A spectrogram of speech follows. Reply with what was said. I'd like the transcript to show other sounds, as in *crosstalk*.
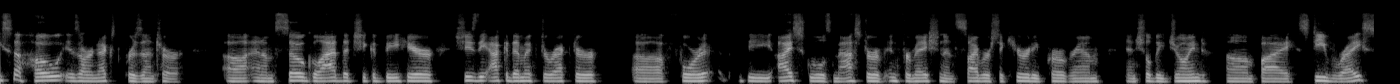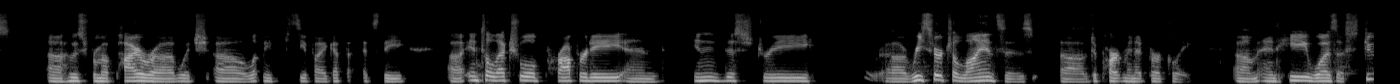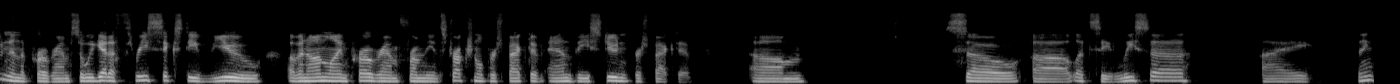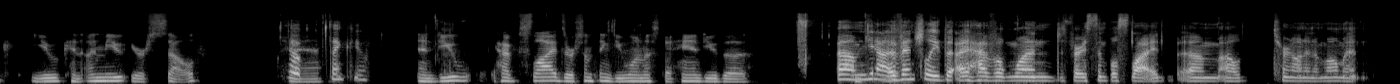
Lisa Ho is our next presenter, uh, and I'm so glad that she could be here. She's the academic director uh, for the iSchool's Master of Information and Cybersecurity program, and she'll be joined um, by Steve Rice, uh, who's from IPIRA, which uh, let me see if I get that. It's the uh, Intellectual Property and Industry uh, Research Alliances Department at Berkeley um, and he was a student in the program. So we get a 360 view of an online program from the instructional perspective and the student perspective. Um, so uh, let's see, Lisa, I think you can unmute yourself. Yep, and, thank you. And do you have slides or something? Do you want us to hand you the? Um, yeah, eventually the, I have a one very simple slide um, I'll turn on in a moment.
